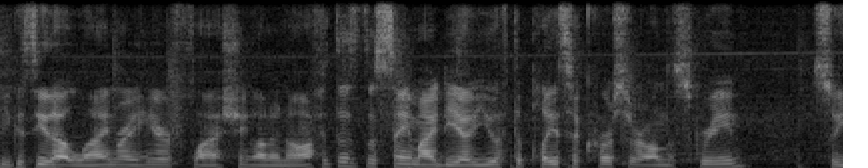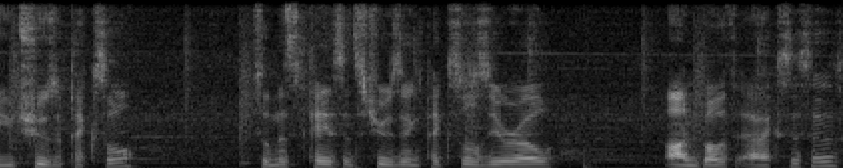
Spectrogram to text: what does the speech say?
you can see that line right here flashing on and off. It does the same idea. You have to place a cursor on the screen. So you choose a pixel. So in this case, it's choosing pixel zero on both axes.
